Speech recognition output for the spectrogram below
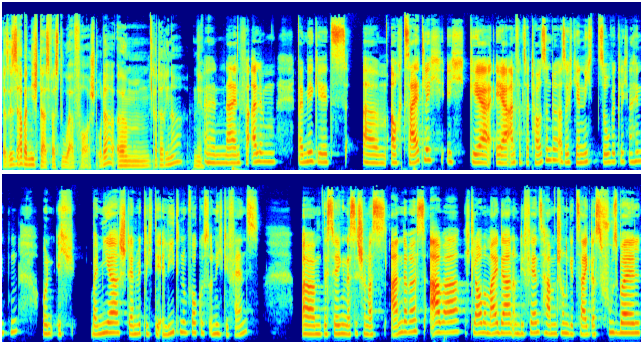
Das ist aber nicht das, was du erforscht, oder, ähm, Katharina? Nee. Äh, nein, vor allem bei mir geht's ähm, auch zeitlich. Ich gehe eher Anfang 2000er, also ich gehe nicht so wirklich nach hinten. Und ich, bei mir stehen wirklich die Eliten im Fokus und nicht die Fans. Ähm, deswegen, das ist schon was anderes. Aber ich glaube, Maidan und die Fans haben schon gezeigt, dass Fußball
